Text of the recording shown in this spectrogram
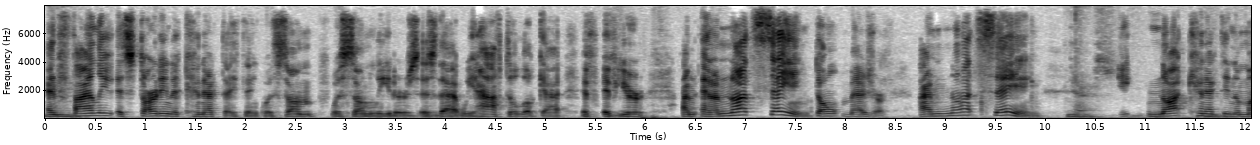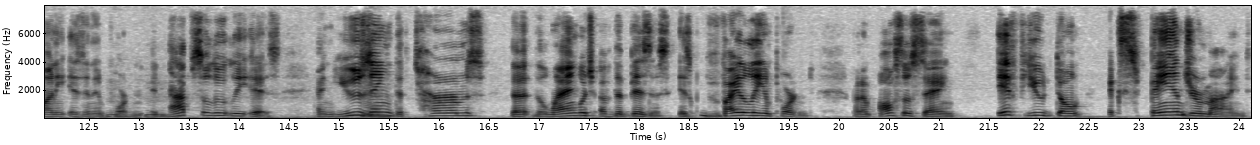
And mm. finally, it's starting to connect. I think with some with some leaders is that we have to look at if if you're, I'm, and I'm not saying don't measure. I'm not saying yes. not connecting the money isn't important. Mm-hmm. It absolutely is. And using mm. the terms, the, the language of the business is vitally important. But I'm also saying if you don't expand your mind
